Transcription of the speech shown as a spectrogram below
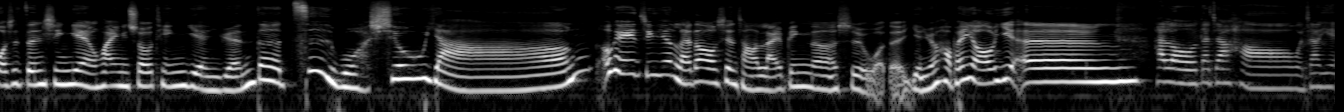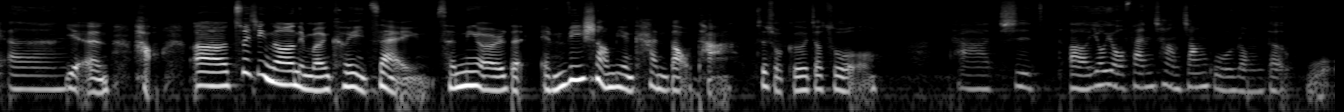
我是曾心燕，欢迎收听演员的自我修养。OK，今天来到现场的来宾呢，是我的演员好朋友叶恩。Hello，大家好，我叫叶恩。叶恩，好，呃，最近呢，你们可以在岑宁儿的 MV 上面看到她。这首歌叫做他是呃悠悠翻唱张国荣的《我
